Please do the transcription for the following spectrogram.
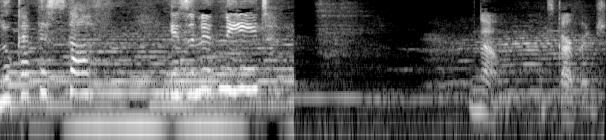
Look at this stuff, isn't it neat? No, it's garbage.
